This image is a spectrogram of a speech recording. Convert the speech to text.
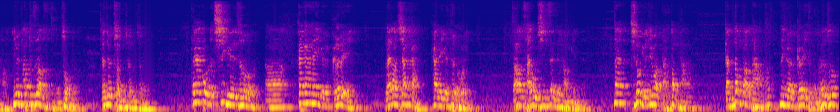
啊，因为他不知道是怎么做的，他就存存存。大概过了七个月之后，啊，刚刚那个格雷来到香港开了一个特会，然后财务兴盛这方面的。那其中有一句话打动他，感动到他。他那个格雷怎么？他就说，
